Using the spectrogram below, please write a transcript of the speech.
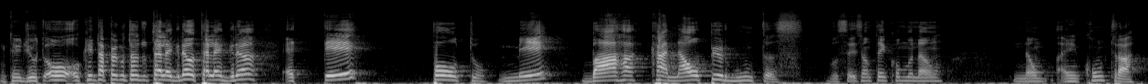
Entendi. O, o quem está perguntando do Telegram, o Telegram é t.me barra canal perguntas. Vocês não tem como não, não encontrar.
